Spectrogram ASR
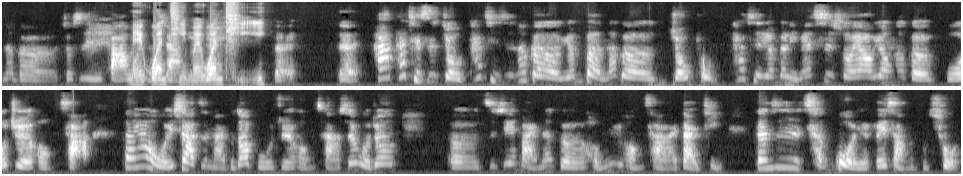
那个就是发文没问题没问题。对。对他他其实酒，他其实那个原本那个酒谱，他其实原本里面是说要用那个伯爵红茶，但因为我一下子买不到伯爵红茶，所以我就呃直接买那个红玉红茶来代替。但是成果也非常的不错。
